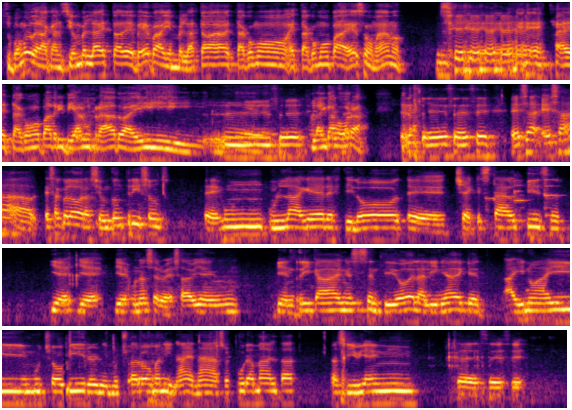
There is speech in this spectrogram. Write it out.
supongo, de la canción, ¿verdad? Esta de Pepa y en verdad está, está como, está como para eso, mano. Sí. está, está como para tripear un rato ahí. eh, Sí, sí. largas Esa- horas. Sí, sí, sí. Esa, esa, esa colaboración con Trisons es un, un lager estilo eh, Czech Style Pilsner y es, y, es, y es una cerveza bien, bien rica en ese sentido de la línea de que ahí no hay mucho bitter, ni mucho aroma, ni nada de nada. Eso es pura malta, así bien. Sí, sí, sí.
